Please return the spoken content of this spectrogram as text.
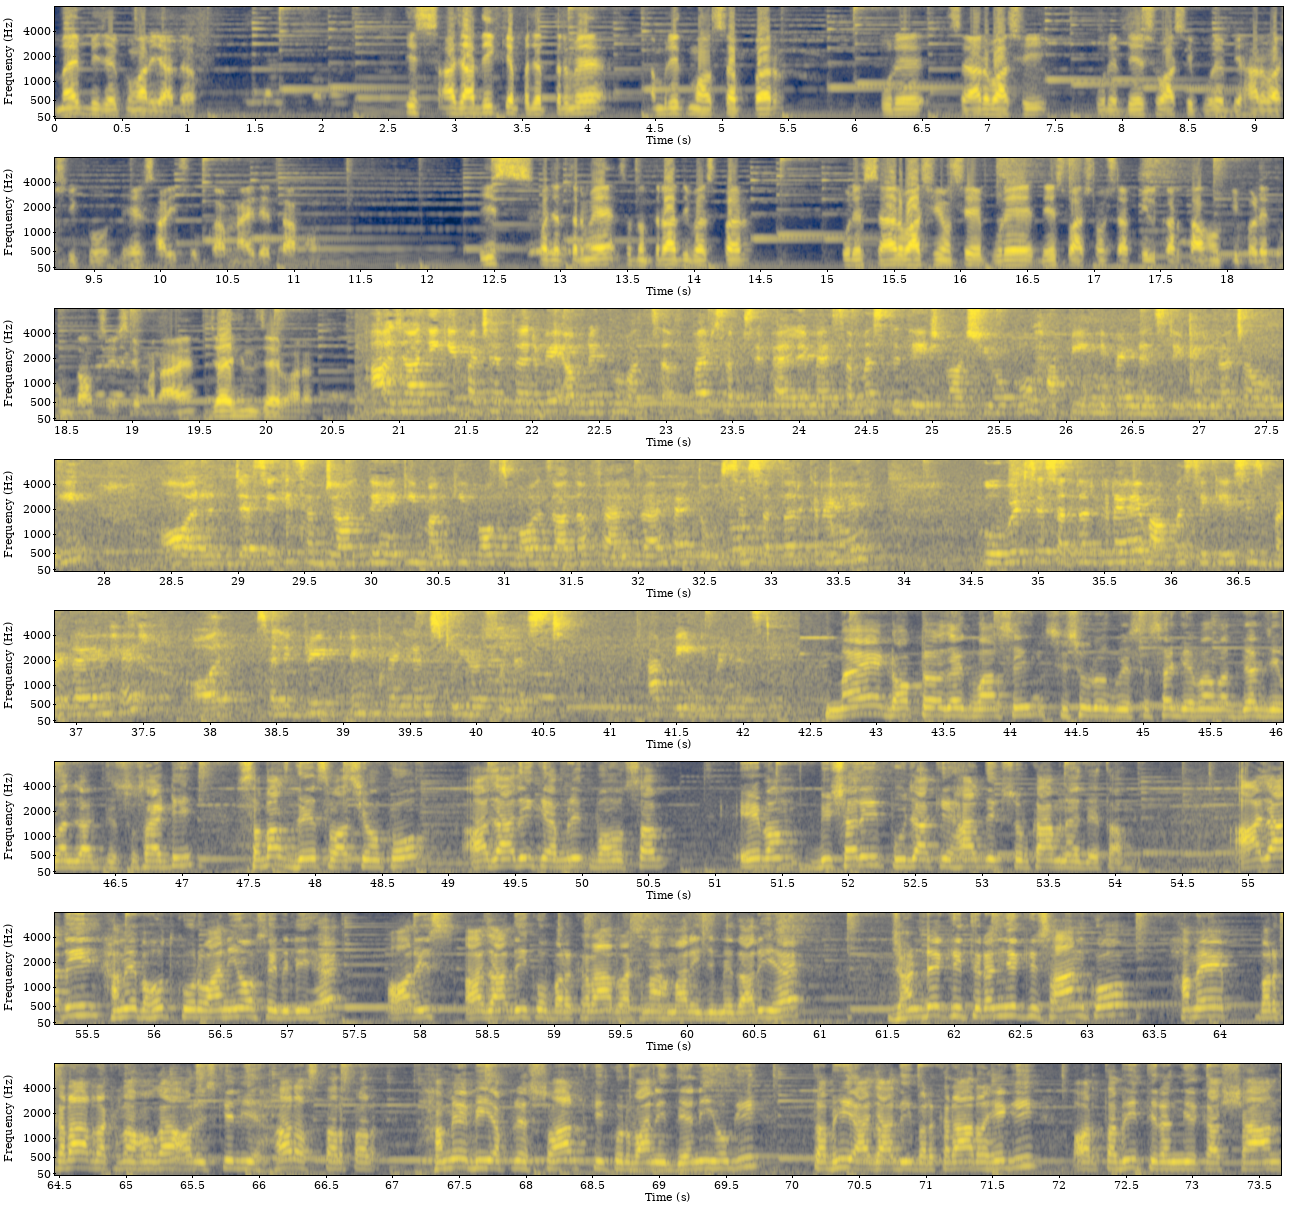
मैं विजय कुमार यादव। इस आज़ादी के पचहत्तरवें अमृत महोत्सव पर पूरे शहरवासी, पूरे देशवासी, पूरे बिहारवासी को ढेर सारी शुभकामनाएँ देता हूँ। इस पचहत्तरवें स्वतंत्रता दिवस पर पूरे शहरवासियों से, पूरे देशवासियों से अपील करता हूँ कि बड़े धूमधाम से इसे मनाएँ। जय हिंद, जय भारत। आज़ादी के 75वें अमृत महोत्सव पर सबसे पहले मैं समस्त देशवासियों को हैप्पी इंडिपेंडेंस डे बोलना चाहूँगी। और जैसे कि सब जानते हैं कि मंकी पॉक्स बहुत ज़्यादा फैल रहा है तो उससे सतर्क रहें। कोविड से सतर्क रहें, वापस से केसेस बढ़ रहे हैं और celebrate independence to your fullest happy independence day मैं डॉक्टर अजय कुमार सिंह, शिशु रोग विशेषज्ञ एवं अध्यक्ष जीवन जागृति सोसाइटी, समस्त देशवासियों को आज़ादी के अमृत महोत्सव एवं विशरी पूजा की हार्दिक शुभकामनाएँ देता हूँ। आज़ादी हमें बहुत कुर्बानियों से मिली है और इस आज़ादी को बरकरार रखना हमारी ज़िम्मेदारी है। झंडे की तिरंगे की शान को हमें बरकरार रखना होगा और इसके लिए हर स्तर पर हमें भी अपने स्वार्थ की कुर्बानी देनी होगी, तभी आज़ादी बरकरार रहेगी और तभी तिरंगे का शान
